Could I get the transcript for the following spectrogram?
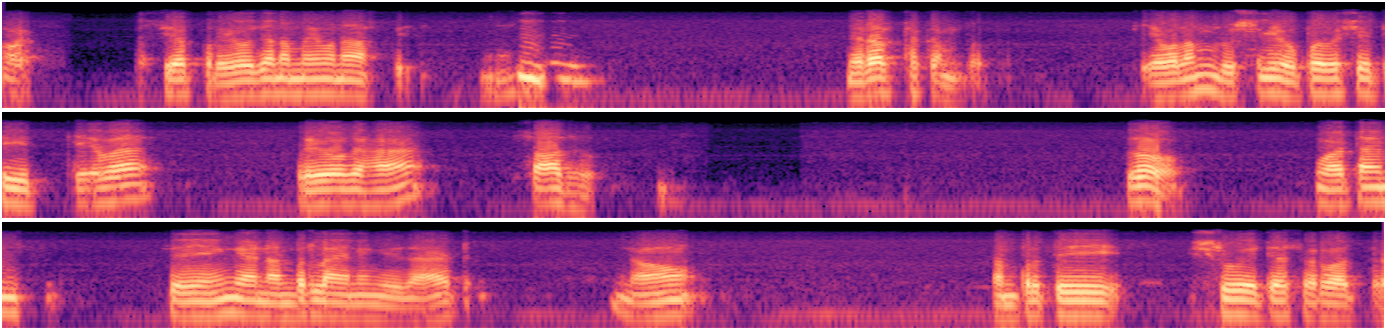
वाक्यस्य प्रयोजनमेव नास्ति। निरर्थकं तत्। केवलं ऋषिः उपविशति इत्येव प्रयोगः sadhu so what i'm saying and underlining is that now सम्प्रति श्रूयते सर्वत्र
